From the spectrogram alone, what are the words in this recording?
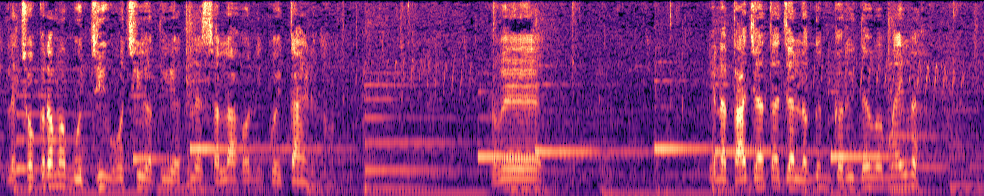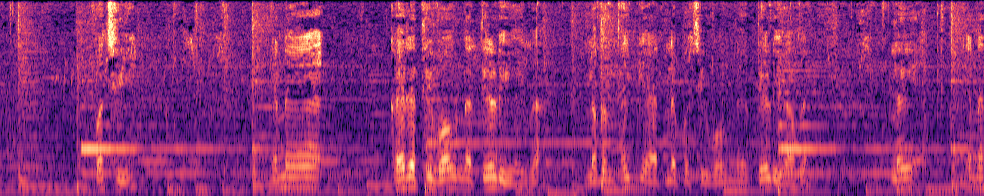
એટલે છોકરામાં બુદ્ધિ ઓછી હતી એટલે સલાહોની કોઈ તાણ નહોતી. હવે એના તાજા તાજા લગ્ન કરી દેવામાં આવ્યા. પછી એને ઘરેથી વહુને તેડી આવ્યા. લગ્ન થઈ ગયા એટલે પછી વહુને તેડી આવે. એટલે એને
